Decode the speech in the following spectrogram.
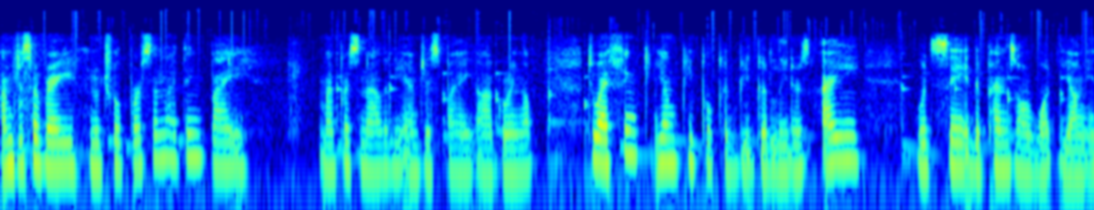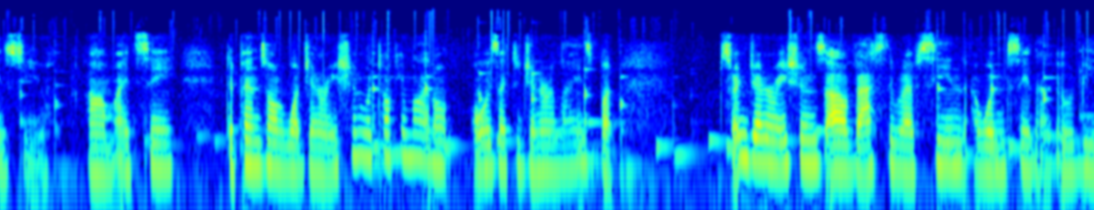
i'm just a very neutral person i think by my personality and just by uh, growing up. Do i think young people could be good leaders? I would say it depends on what young is to you. Um, i'd say depends on what generation we're talking about. I don't always like to generalize but certain generations are vastly what I've seen. I wouldn't say that it would be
